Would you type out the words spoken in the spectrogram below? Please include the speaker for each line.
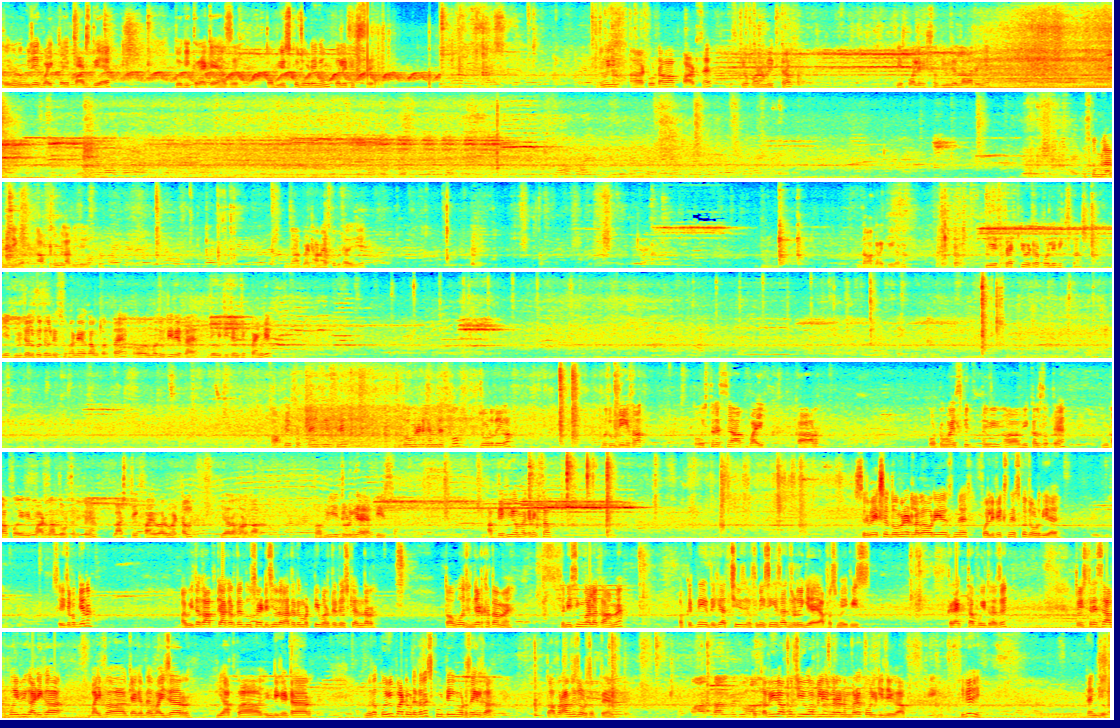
Speaker 1: तो इन्होंने मुझे एक बाइक का ये पार्ट्स दिया है, जो कि क्रैक है यहाँ से। तो अभी इसको जोड़ेंगे हम पॉलीफिक्स से। जो ये टोटा हुआ पार्ट्स है, इसके ऊपर हम एक तरफ़ ये पॉलीफिक्स का ग्लूजर लगा देंगे। इसको मिला दीजिएगा। आपस में मिला दीजिए इसको। जहाँ बैठाना है इसको बैठा दीजिए हम्म। दबा के रखिएगा ना। ये इसका एक्टिवेटर पॉलीफिक्स का। ये डीजल को जल्दी सुखाने का काम करता है और मजबूती देता है। जो भी चीज़ें हम चिपकाएँगे आप देख सकते हैं कि सिर्फ़ दो मिनट के अंदर इसको जोड़ देगा मजबूती के साथ। तो इस तरह से आप बाइक, कार, ऑटोमोबाइल्स के जितने भी व्हीकल्स होते हैं, उनका कोई भी पार्ट्स आप जोड़ सकते हैं, प्लास्टिक, फाइबर, मेटल या रबड़ का। तो अभी ये जुड़ गया है पीस। आप देखिएगा मैकेनिक साहब। सिर्फ़ एक से दो मिनट लगा और ये इसने, पॉलीफिक्स ने इसको जोड़ दिया है। सही चपक गया ना? अभी तक आप क्या करते दूसरा एडिसिव लगाते थे मट्टी भरते थे उसके अंदर। तो अब वो झंझट ख़त्म है। फिनिशिंग वाला काम है। अब कितनी देखिए अच्छी फिनिशिंग के साथ जुड़ गया है आपस में ये पीस क्रैक था पूरी तरह से। तो इस तरह से आप कोई भी गाड़ी का वाइफ क्या कहते हैं वाइज़र या आपका इंडिकेटर मतलब कोई भी पार्ट उठे था ना स्कूटी मोटरसाइकिल का तो आप आराम से जोड़ सकते हैं।
Speaker 2: पाँच साल में जो
Speaker 1: तो कभी भी आपको चाहिए होगा प्लीज़ मेरा नंबर है कॉल कीजिएगा आप। ठीक है जी? Thank you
